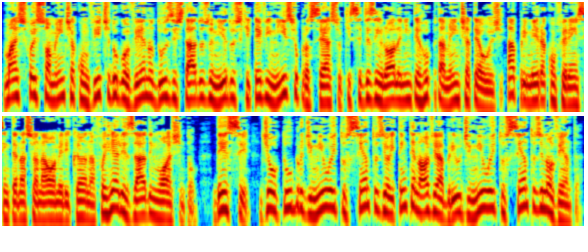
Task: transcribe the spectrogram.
mas foi somente a convite do governo dos Estados Unidos que teve início o processo que se desenrola ininterruptamente até hoje. A primeira Conferência Internacional Americana foi realizada em Washington, D.C., de outubro de 1889 a abril de 1890,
